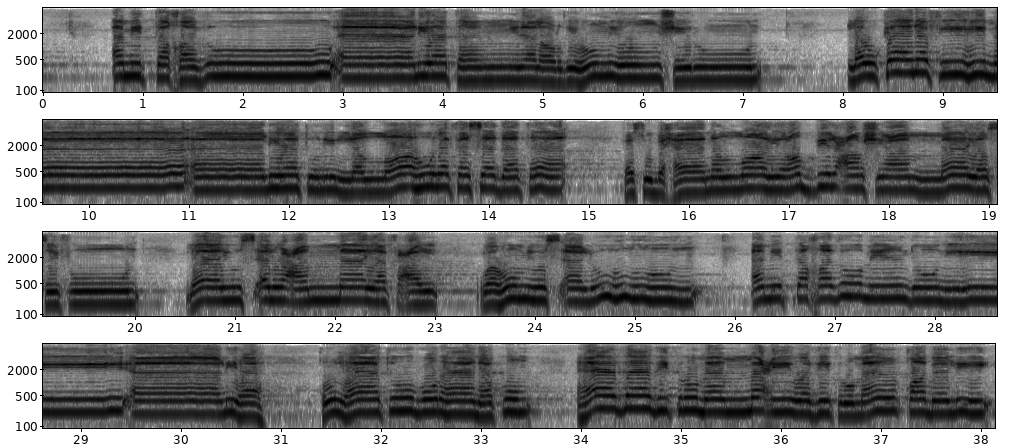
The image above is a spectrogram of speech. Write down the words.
أم اتخذوا آلية من الأرض هم ينشرون؟ لو كان فيهما آلهة إلا الله لفسدتا. فسبحان الله رب العرش عما يصفون. لا يسأل عما يفعل وهم يسألون. أم اتخذوا من دونه آلهة قل هاتوا برهانكم هذا ذكر من معي وذكر من قبلي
